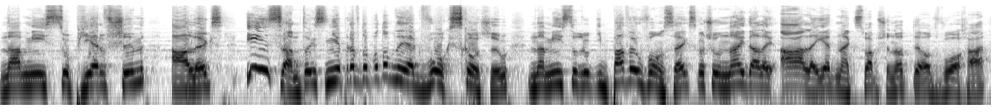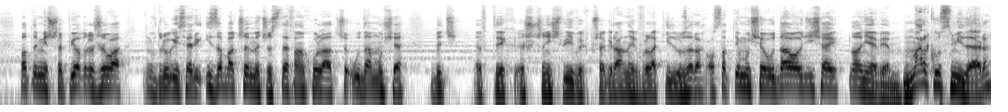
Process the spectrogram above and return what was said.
Na miejscu pierwszym Alex Insam. To jest nieprawdopodobne, jak Włoch skoczył. Na miejscu drugim Paweł Wąsek skoczył najdalej, ale jednak słabsze noty od Włocha. Potem jeszcze Piotr Żyła w drugiej serii i zobaczymy, czy Stefan Stefan Hula, czy uda mu się być w tych szczęśliwych, przegranych w Lucky Loserach. Ostatnio mu się udało dzisiaj, no nie wiem. Markus Miller,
